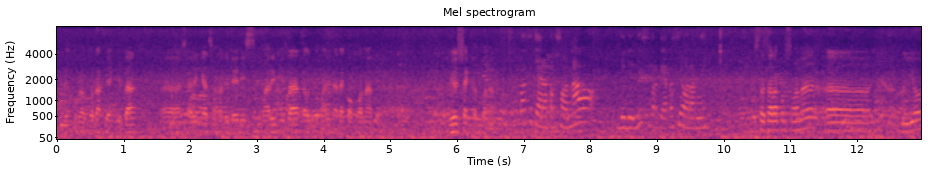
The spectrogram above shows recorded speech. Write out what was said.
produk-produk yang kita eh, sharingkan sama The Dedis kemarin kita tahun kemarin ada coconut. Biosec coconut. Pak secara personal Dede ini seperti apa sih orangnya? secara personal eh, ya, beliau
